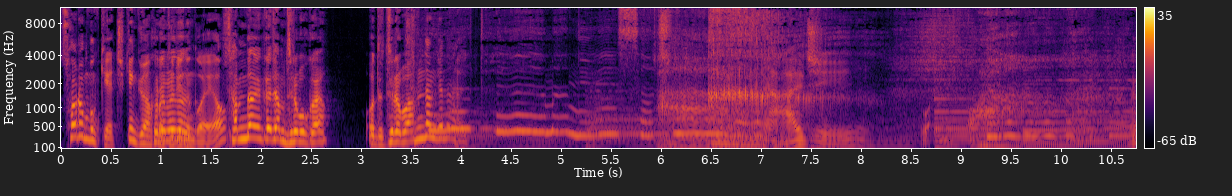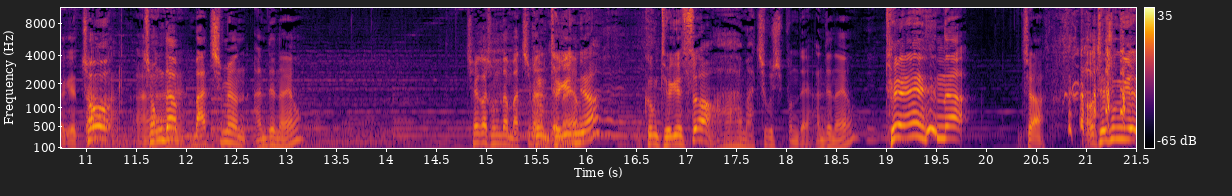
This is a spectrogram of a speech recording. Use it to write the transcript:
30분께 치킨 교환권 드리는 거예요. 3단계까지 한번 들어볼까요? 어때? 들어봐. 3단계는 알... 아, 알지. 알겠다. 저 아, 정답 맞히면 안 되나요? 제가 정답 맞히면 안 되나요? 되겠냐? 그럼 되겠어? 아, 맞히고 싶은데 안 되나요? 되나? 자, 어, 대충 이제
